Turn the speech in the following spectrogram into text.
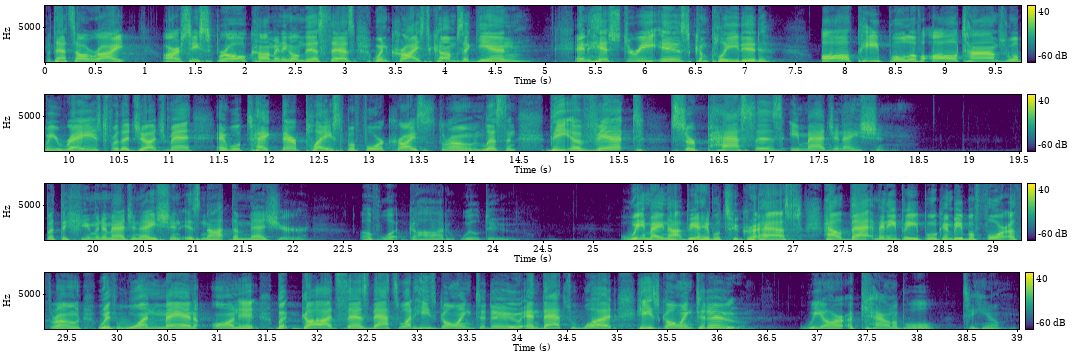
but that's all right. R.C. Sproul, commenting on this, says When Christ comes again, and history is completed, all people of all times will be raised for the judgment and will take their place before Christ's throne. Listen, the event surpasses imagination, but the human imagination is not the measure of what God will do we may not be able to grasp how that many people can be before a throne with one man on it, but God says that's what He's going to do, and that's what He's going to do. We are accountable to Him.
